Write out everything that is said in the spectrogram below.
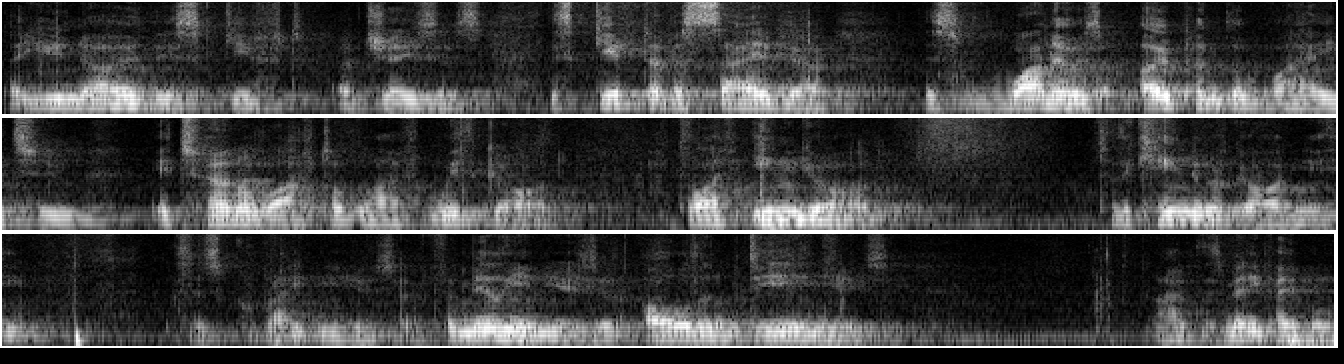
That you know this gift of Jesus, this gift of a Saviour, this one who has opened the way to eternal life, to life with God to life in God, to the kingdom of God, and you think, this is great news and familiar news and old and dear news. I hope there's many people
